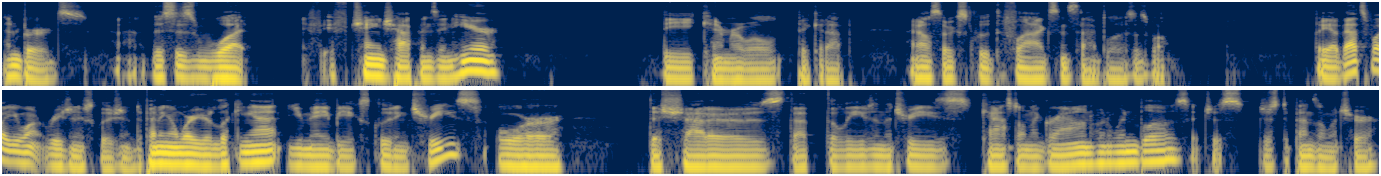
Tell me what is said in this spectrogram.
and birds, uh, this is what, if, if change happens in here, the camera will pick it up. I also exclude the flag since that blows as well. But yeah, that's why you want region exclusion. Depending on where you're looking at, you may be excluding trees or the shadows that the leaves in the trees cast on the ground when wind blows. It just just depends on what your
